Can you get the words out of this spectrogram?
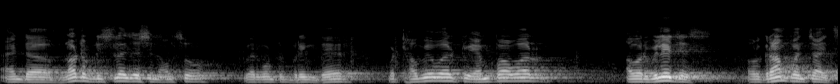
And a lot of digitalization also we are going to bring there. But however, to empower our villages, our gram panchayats,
